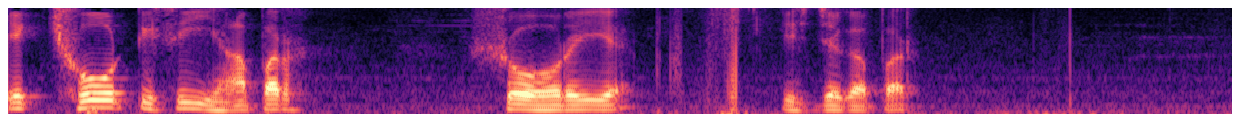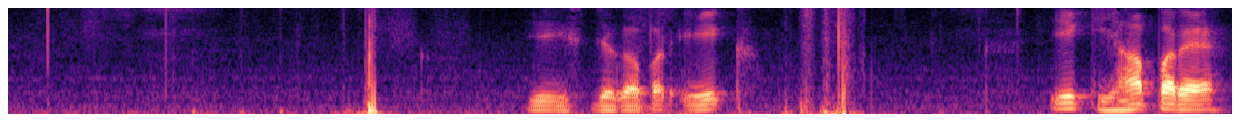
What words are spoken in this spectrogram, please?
एक छोटी सी यहाँ पर शो हो रही है इस जगह पर। ये इस जगह पर एक एक यहाँ पर है।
